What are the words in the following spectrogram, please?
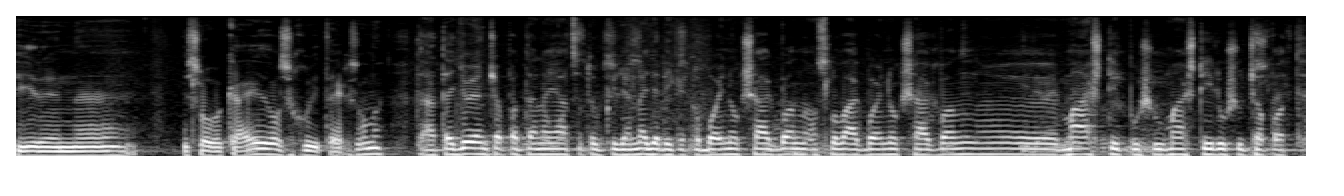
In, uh, in Slowakije, dat was een goede tegenstander. Tehát egy olyan csapat ellen játszottunk, hogy a negyedikek a bajnokságban, a szlovák bajnokságban más típusú, más stílusú csapat,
